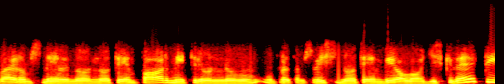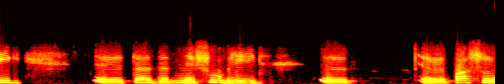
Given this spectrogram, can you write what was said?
vairums no, no tiem pārmitri un, un, protams, visi no tiem bioloģiski vērtīgi, tad šobrīd pašu,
